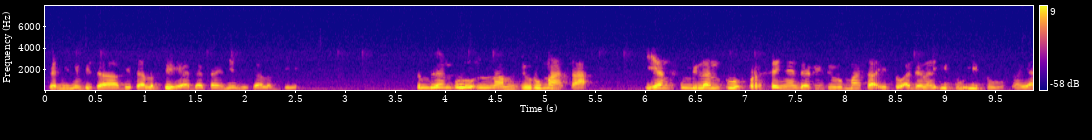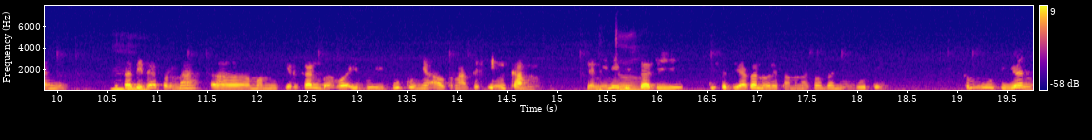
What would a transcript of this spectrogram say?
dan ini bisa bisa lebih ya, data ini bisa lebih. 96 juru masak, yang 90 persennya dari juru masak itu adalah ibu-ibu, bayangin kita Mhm. tidak pernah eh, memikirkan bahwa ibu-ibu punya alternatif income dan ini Betul. bisa di- disediakan oleh Taman Nasional Tanjung Puting. Kemudian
